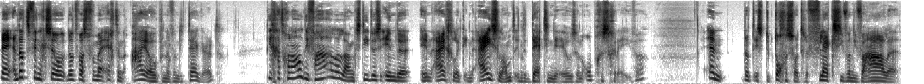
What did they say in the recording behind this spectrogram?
nee, en dat vind ik zo, dat was voor mij echt een eye-opener van die Taggart die gaat gewoon al die verhalen langs die dus in, de, in eigenlijk in IJsland in de 13e eeuw zijn opgeschreven. En dat is natuurlijk toch een soort reflectie van die verhalen.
